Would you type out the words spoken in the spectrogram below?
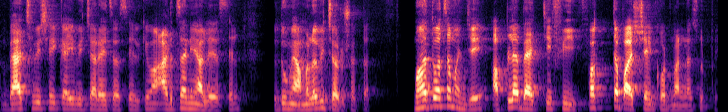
बॅचविषयी काही विचारायचं असेल किंवा अडचणी आले असेल तर तुम्ही आम्हाला विचारू शकतात महत्त्वाचं म्हणजे आपल्या बॅचची फी फक्त पाचशे एकोणपन्नास रुपये.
